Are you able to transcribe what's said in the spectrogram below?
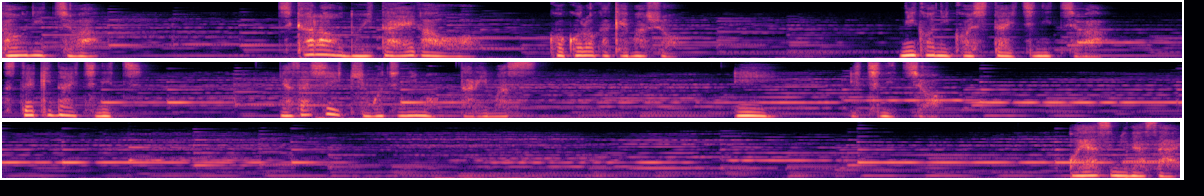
こんにちは。力を抜いた笑顔を心がけましょう。ニコニコした一日は素敵な一日。優しい気持ちにもなります。いい一日を。おやすみなさい。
